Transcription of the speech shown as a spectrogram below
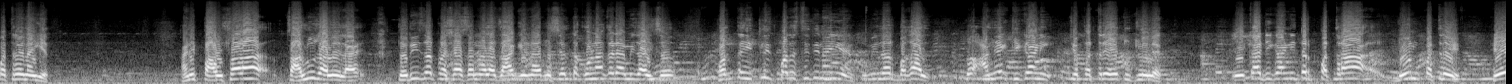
पत्रे नाही आहेत आणि पावसाळा चालू झालेला आहे तरी जर प्रशासनाला जाग येणार नसेल तर कोणाकडे आम्ही जायचं? फक्त इथलीच परिस्थिती नाही आहे तुम्ही जर बघाल तर अनेक ठिकाणी जे पत्रे हे तुटलेले आहेत. एका ठिकाणी तर पत्रा दोन पत्रे हे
